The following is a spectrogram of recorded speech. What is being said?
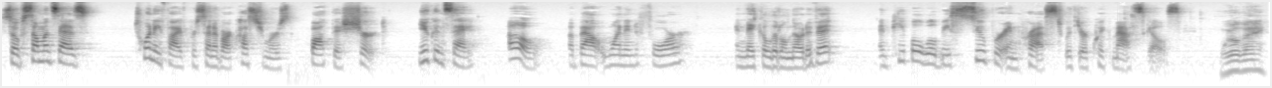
So if someone says, 25% of our customers bought this shirt, you can say, oh, about one in four, and make a little note of it, and people will be super impressed with your quick math skills. Will they?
